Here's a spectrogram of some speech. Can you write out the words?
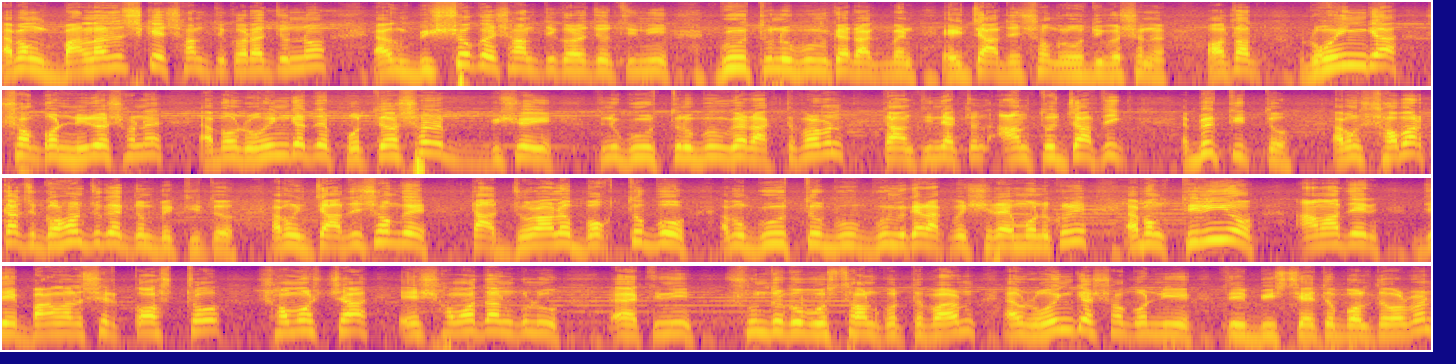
এবং বাংলাদেশকে শান্তি করার জন্য এবং বিশ্বকে শান্তি করার জন্য তিনি গুরুত্বপূর্ণ ভূমিকা রাখবেন এই জাতিসংঘের অধিবেশনে। অর্থাৎ রোহিঙ্গা সংকট নিরসনে এবং রোহিঙ্গাদের প্রত্যাশনের বিষয়ে তিনি গুরুত্বপূর্ণ ভূমিকা রাখতে পারবেন, কারণ তিনি একজন আন্তর্জাতিক ব্যক্তিত্ব এবং সবার কাছে গ্রহণযোগ্য একজন ব্যক্তিত্ব এবং জাতিসংঘে তার জোরালো বক্তব্য এবং গুরুত্ব ভূ- ভূমিকা রাখবে সেটাই মনে করি এবং তিনিও আমাদের যে বাংলাদেশের কষ্ট, সমস্যা এই সমাধানগুলো তিনি সুন্দর উপস্থাপন করতে পারবেন এবং রোহিঙ্গা সংকট নিয়ে তিনি বিস্তারিত বলতে পারবেন।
